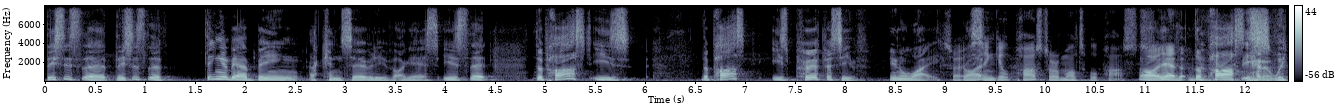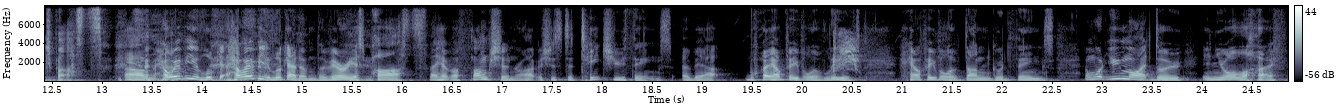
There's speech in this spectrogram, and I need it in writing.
this is the this is the thing about being a conservative, I guess, is that the past is the past is purposive in a way, So a single past or a multiple past? Oh yeah, the, the pasts. Yeah, no, which pasts? um, however you look at however you look at them, the various pasts, they have a function, right, which is to teach you things about how people have lived, how people have done good things, and what you might do in your life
